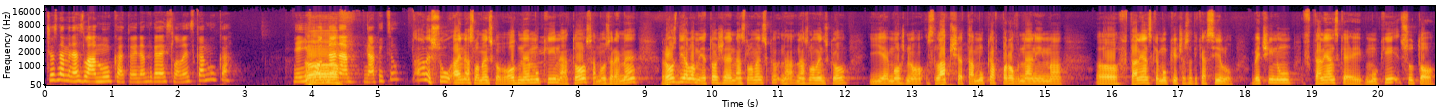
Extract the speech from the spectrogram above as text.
Čo znamená zlá múka? To je napríklad aj slovenská múka? Je vhodná uh, na, na pizzu? Ale sú aj na Slovensku vodné múky na to, samozrejme. Rozdielom je to, že na Slovensko, na, na Slovensko je možno slabšia tá múka v porovnaní v talianskej múky, čo sa týka sílu. Väčšinu v talianskej múky sú to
